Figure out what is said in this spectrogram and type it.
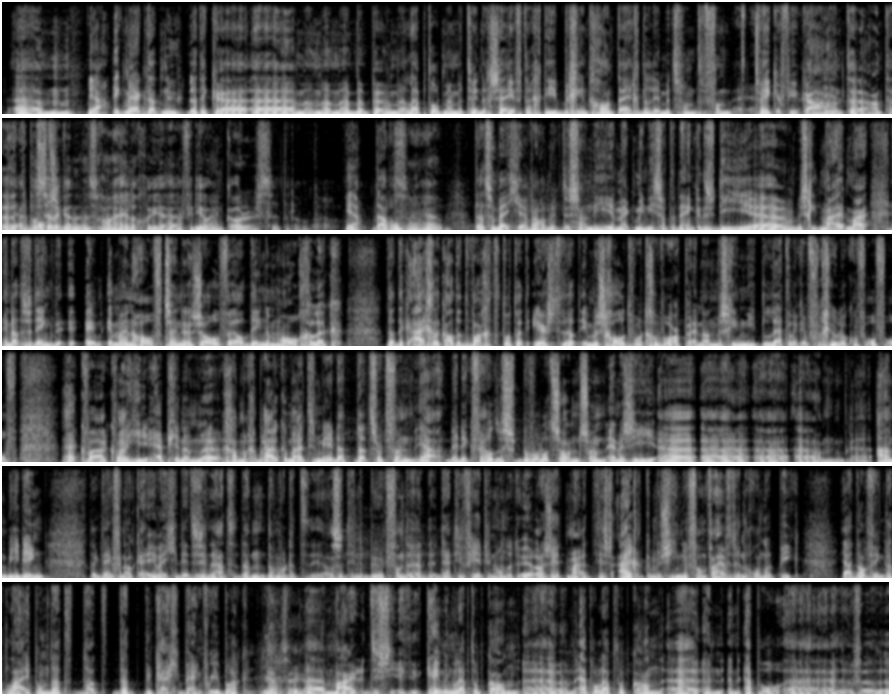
ehm, ja, ik merk dat nu. Dat ik eh, mijn laptop met mijn 2070, die begint gewoon tegen de limits van, van twee keer 4K aan te, aan te, Die te Apple botsen. Silicon is gewoon hele goede video-encoders zitten erop. Ja, daarom. Dus, eh, ja. Dat is een beetje waarom ik dus aan die eh, Mac Mini zat te denken. Dus die eh, misschien. Maar, maar, en dat is het ding. In, mijn hoofd zijn er zoveel dingen mogelijk. Dat ik eigenlijk altijd wacht tot het eerste dat in mijn schoot wordt geworpen. En dan misschien niet letterlijk en figuurlijk. Of, of, of hè, qua, qua hier heb je hem, eh, ga maar gebruiken. Maar het is meer dat, dat soort van, ja, weet ik veel. Dus bijvoorbeeld zo'n zo'n MSI eh, eh, eh, ehm, eh, aanbieding. Dat ik denk van oké, weet je, dit is inderdaad. Dan, dan wordt het, als het in de buurt van de, de 13, 1400 euro zit. Maar het is eigenlijk een machine van 2500 piek. Ja, dan vind ik dat lijp. Omdat dat, dat, dan krijg je bang voor je bak. ja, zeker. Uh, maar dus die gaming laptop kan, uh, een Apple laptop kan, uh, een, een Apple,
